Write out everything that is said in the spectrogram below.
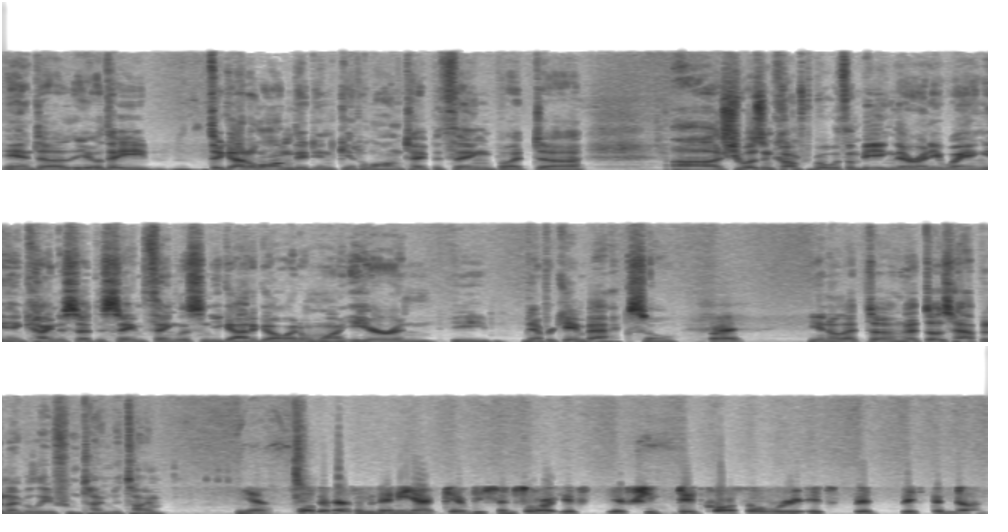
And uh, you know, they they got along, they didn't get along, type of thing. But uh, uh, she wasn't comfortable with him being there anyway, and, and kind of said the same thing. Listen, you got to go. I don't want you here. And he never came back. So Right. you know that uh, that does happen, I believe, from time to time. Yeah. Well, there hasn't been any activity since. So if if she did cross over, it's been, it's been done.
